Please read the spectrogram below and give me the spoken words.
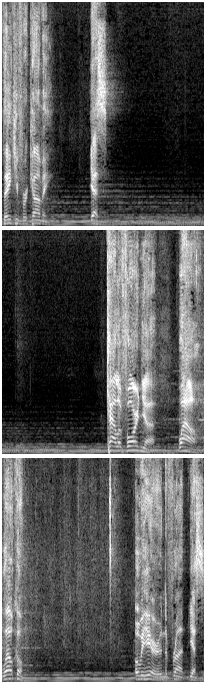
Thank you for coming. Yes. California. Wow. Welcome. Over here in the front. Yes.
